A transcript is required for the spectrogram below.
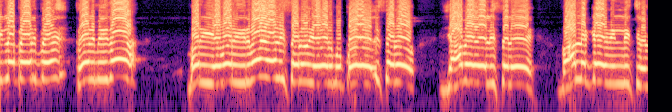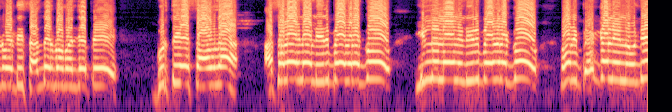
ఇళ్ళ పేరు పేరు మీద మరి ఎవరు ఇరవై వేలు ఇస్తారు ఎవరు ముప్పై వేలు ఇస్తారు యాభై వేలు ఇస్తారు వాళ్ళకే వీళ్ళు ఇచ్చినటువంటి సందర్భం అని చెప్పి గుర్తు చేస్తా అసలైన నిరుపేదలకు ఇల్లు లేని నిరుపేదలకు మరి పెంకలు ఇల్లు ఉండి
